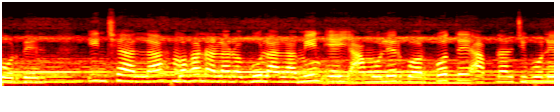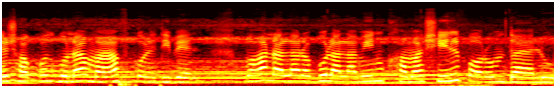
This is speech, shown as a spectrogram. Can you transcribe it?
করবেন। ইনশাআল্লাহ মহান আল্লাহ রব্বুল আলমিন এই আমলের বরকতে আপনার জীবনের সকল গুণা মাফ করে দিবেন। মহান আল্লাহ রব্বুল আলমিন ক্ষমাশীল, পরম দয়ালু।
